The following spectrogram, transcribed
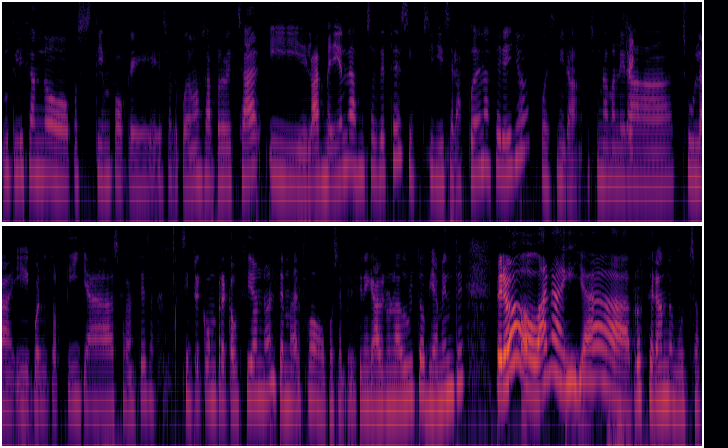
utilizando pues tiempo que eso que podemos aprovechar y las meriendas muchas veces si, si se las pueden hacer ellos pues mira es una manera chula y bueno tortillas francesas siempre con precaución no el tema del fuego pues siempre tiene que haber un adulto obviamente pero van ahí ya prosperando mucho.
